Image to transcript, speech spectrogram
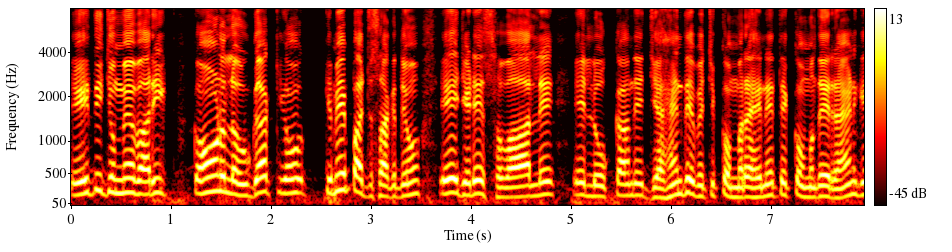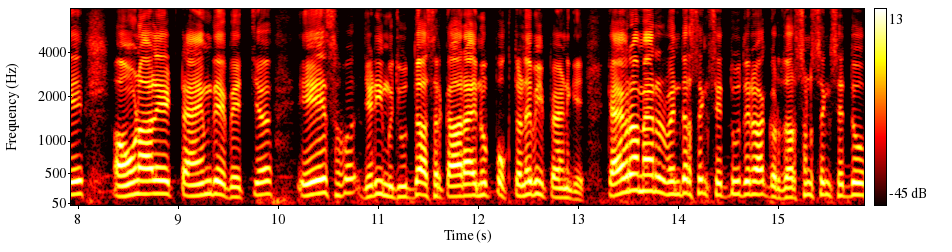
ਇਸ ਦੀ ਜ਼ਿੰਮੇਵਾਰੀ ਕੌਣ ਲਊਗਾ, ਕਿਉਂ ਕਿਵੇਂ ਭੱਜ ਸਕਦੇ ਹੋ? ਇਹ ਜਿਹੜੇ ਸਵਾਲ ਨੇ, ਇਹ ਲੋਕਾਂ ਦੇ ਜਹਨ ਦੇ ਵਿੱਚ ਘੁੰਮ ਰਹੇ ਨੇ ਤੇ ਘੁੰਮਦੇ ਰਹਿਣਗੇ। ਆਉਣ ਵਾਲੇ ਟਾਈਮ ਦੇ ਵਿੱਚ ਇਸ ਜਿਹੜੀ ਮੌਜੂਦਾ ਸਰਕਾਰ ਆ, ਇਹਨੂੰ ਭੁਗਤਣੇ ਵੀ ਪੈਣਗੇ। ਕੈਮਰਾਮੈਨ ਰਵਿੰਦਰ ਸਿੰਘ ਸਿੱਧੂ ਦੇ ਨਾਲ ਗੁਰਦਰਸ਼ਨ ਸਿੰਘ ਸਿੱਧੂ,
